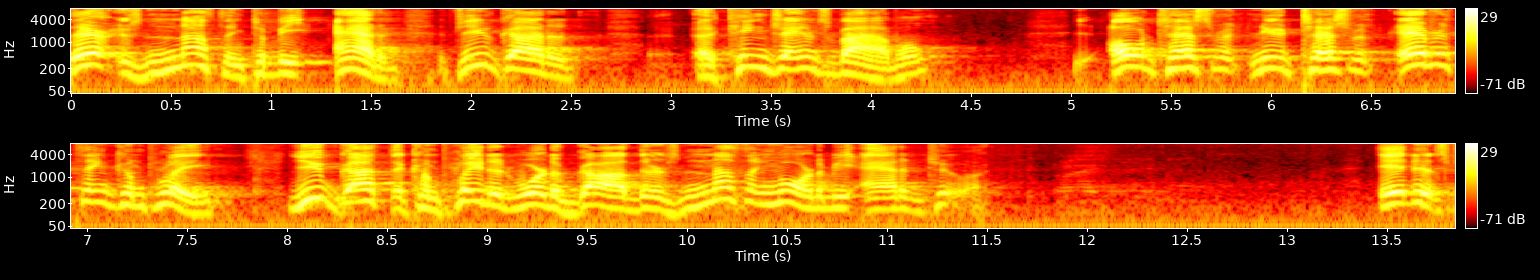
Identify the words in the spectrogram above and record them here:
There is nothing to be added. If you've got a, a King James Bible, Old Testament, New Testament, everything complete, you've got the completed Word of God. There's nothing more to be added to it. It is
